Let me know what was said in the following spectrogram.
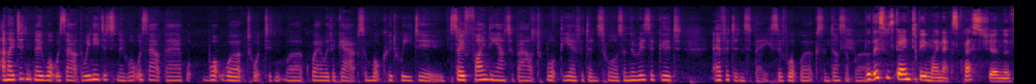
and I didn't know what was out there. We needed to know what was out there, what, what worked, what didn't work, where were the gaps, and what could we do. So, finding out about what the evidence was, and there is a good evidence base of what works and doesn't work. Well, this was going to be my next question of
